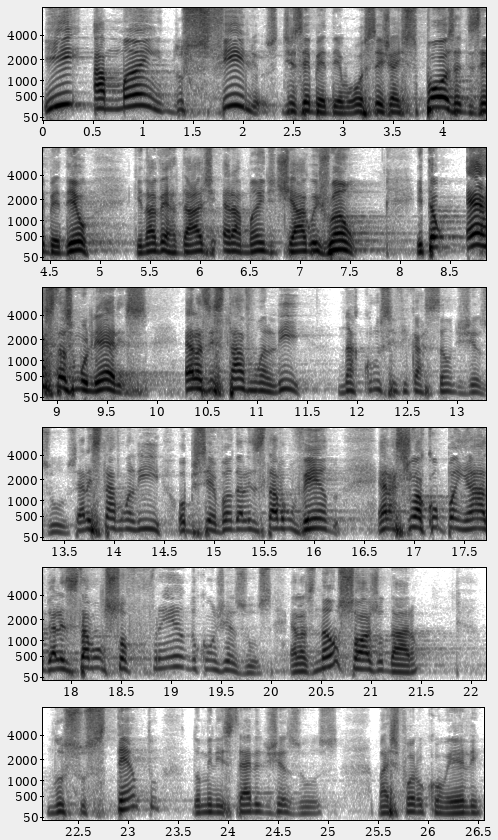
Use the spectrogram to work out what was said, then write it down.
E a mãe dos filhos de Zebedeu, ou seja, a esposa de Zebedeu, que na verdade era mãe de Tiago e João. Então, estas mulheres, elas estavam ali na crucificação de Jesus, elas estavam ali observando, elas estavam vendo, elas tinham acompanhado, elas estavam sofrendo com Jesus. Elas não só ajudaram no sustento do ministério de Jesus, mas foram com ele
